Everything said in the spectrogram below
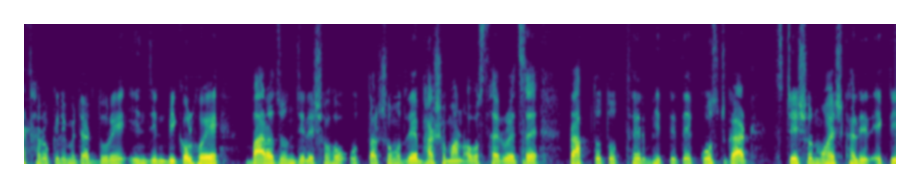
আঠারো কিলোমিটার দূরে ইঞ্জিন বিকল হয়ে বারো জন জেলেসহ উত্তাল সমুদ্রে ভাসমান অবস্থায় রয়েছে। প্রাপ্ত তথ্যের ভিত্তিতে কোস্টগার্ড স্টেশন মহেশখালীর একটি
